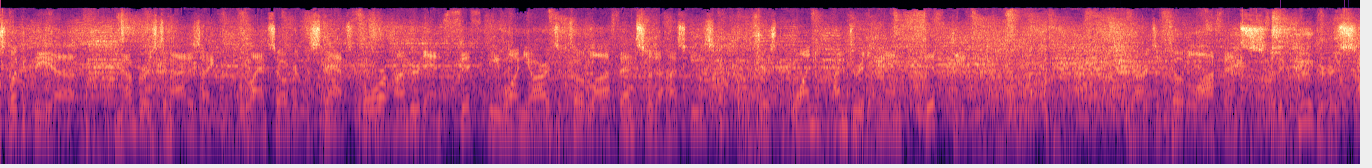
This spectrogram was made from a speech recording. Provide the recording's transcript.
Just look at the uh, numbers tonight as I glance over at the stats. 451 yards of total offense for the Huskies. Just 150 yards yards of total offense for the Cougars,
